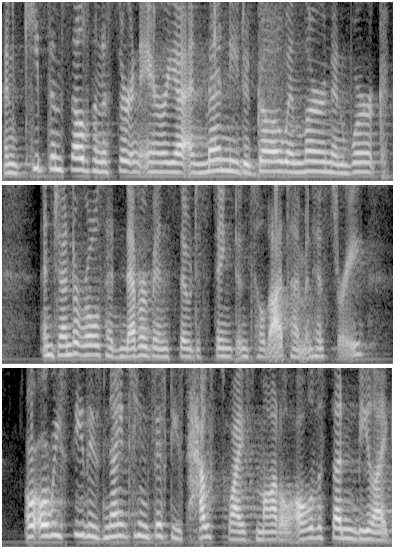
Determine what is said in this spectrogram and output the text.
and keep themselves in a certain area, and men need to go and learn and work. And gender roles had never been so distinct until that time in history. Or, or we see these 1950s housewife model all of a sudden be like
